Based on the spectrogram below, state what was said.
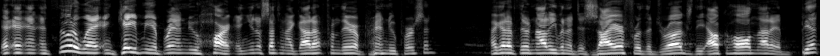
and, and, and threw it away and gave me a brand new heart. And you know something? I got up from there a brand new person. I got up there not even a desire for the drugs, the alcohol, not a bit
